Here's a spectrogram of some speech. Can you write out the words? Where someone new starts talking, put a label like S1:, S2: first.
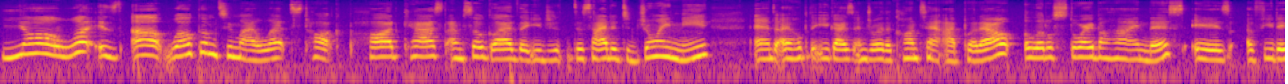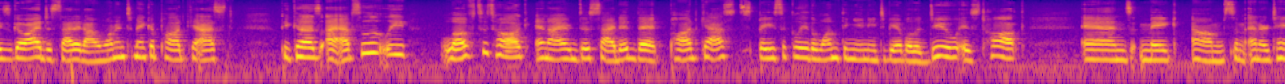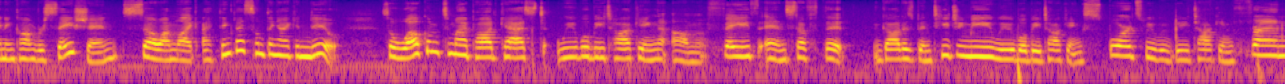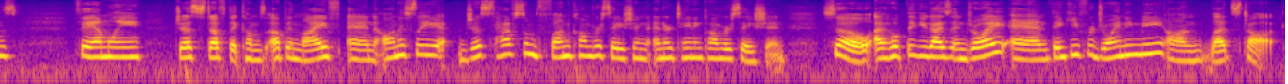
S1: Yo, what is up? Welcome to my Let's Talk podcast. I'm so glad that you j- decided to join me, and I hope that you guys enjoy the content I put out. A little story behind this is a few days ago, I decided I wanted to make a podcast because I absolutely love to talk, and I decided that podcasts basically the one thing you need to be able to do is talk and make um, some entertaining conversation. So I'm like, I think that's something I can do. So, welcome to my podcast. We will be talking um, faith and stuff that God has been teaching me. We will be talking sports. We will be talking friends, family, just stuff that comes up in life. And honestly, just have some fun conversation, entertaining conversation. So, I hope that you guys enjoy and thank you for joining me on Let's Talk.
